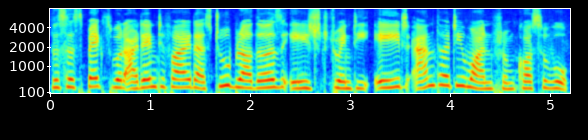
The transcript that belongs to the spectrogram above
The suspects were identified as two brothers aged 28 and 31 from Kosovo.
